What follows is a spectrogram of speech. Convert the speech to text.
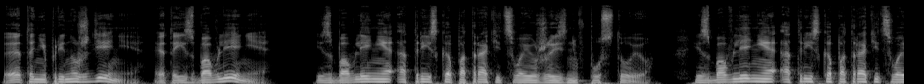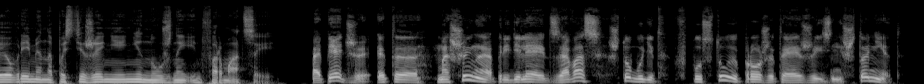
Это не принуждение, это избавление. Избавление от риска потратить свою жизнь впустую. Избавление от риска потратить свое время на постижение ненужной информации. Опять же, эта машина определяет за вас, что будет впустую прожитая жизнь, что нет,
